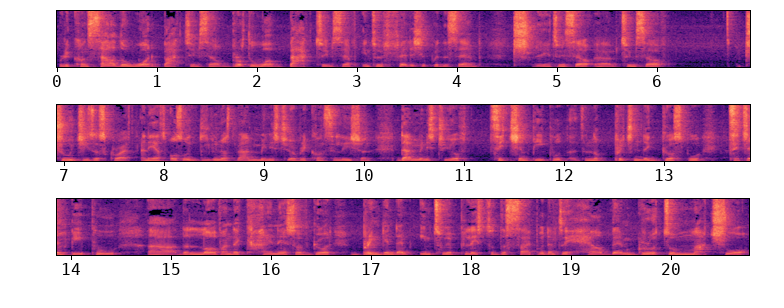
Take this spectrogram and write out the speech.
reconciled the world back to himself, brought the world back to himself into a fellowship with the same, to himself, um, to himself through Jesus Christ. And he has also given us that ministry of reconciliation, that ministry of teaching people, you know, preaching the gospel, teaching people uh, the love and the kindness of God, bringing them into a place to disciple them, to help them grow, to mature,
